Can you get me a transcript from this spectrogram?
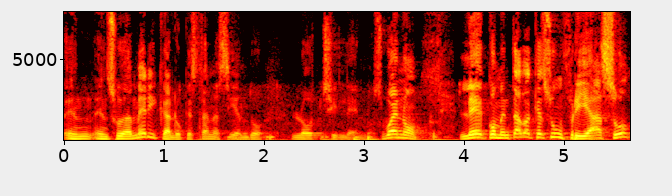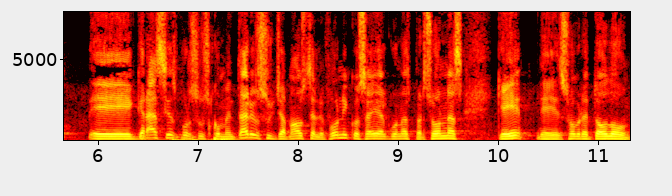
en, Sudamérica, lo que están haciendo los chilenos. Bueno, le comentaba que es un friazo. Eh, gracias por sus comentarios, sus llamados telefónicos. Hay algunas personas que, eh, sobre todo,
